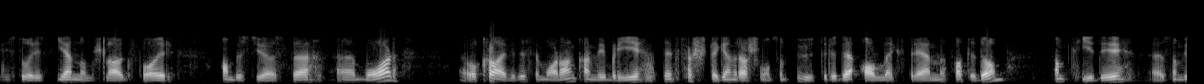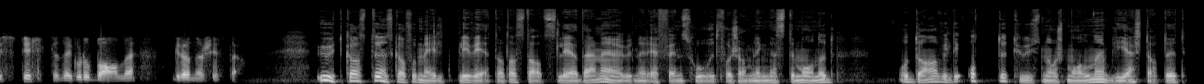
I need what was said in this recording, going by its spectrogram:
historisk gjennomslag for ambisiøse mål. Og Klarer vi disse målene, kan vi bli den første generasjonen som utrydder all ekstrem fattigdom, samtidig som vi styrker det globale grønne skiftet. Utkastet skal formelt bli vedtatt av statslederne under FNs hovedforsamling neste måned, og da vil de 8000-årsmålene bli erstattet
